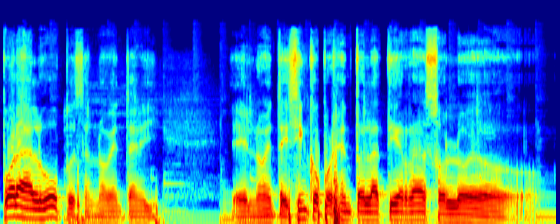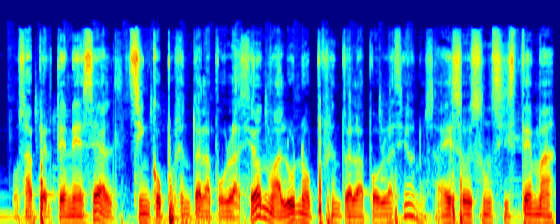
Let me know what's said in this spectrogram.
Por algo, pues el, 90 el 95% de la Tierra solo o sea, pertenece al 5% de la población o al 1% de la población. O sea, eso es un sistema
